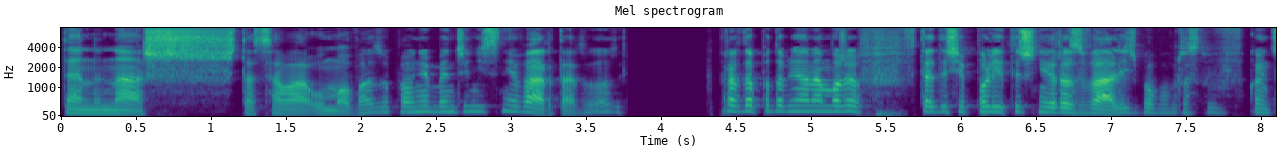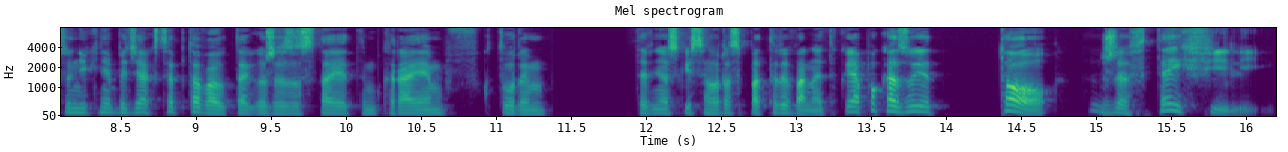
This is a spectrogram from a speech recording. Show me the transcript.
ten nasz, ta cała umowa zupełnie będzie nic nie warta. Prawdopodobnie ona może wtedy się politycznie rozwalić, bo po prostu w końcu nikt nie będzie akceptował tego, że zostaje tym krajem, w którym te wnioski są rozpatrywane. Tylko ja pokazuję to, że w tej chwili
